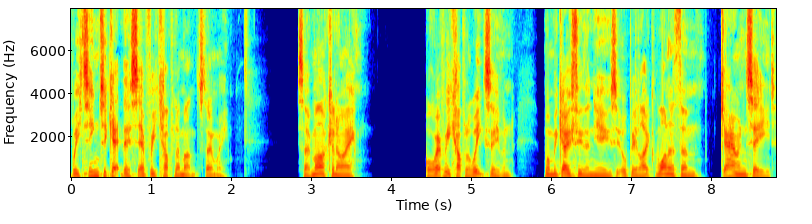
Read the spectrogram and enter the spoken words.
we seem to get this every couple of months, don't we? So Mark and I, or every couple of weeks even, when we go through the news, it'll be like one of them guaranteed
